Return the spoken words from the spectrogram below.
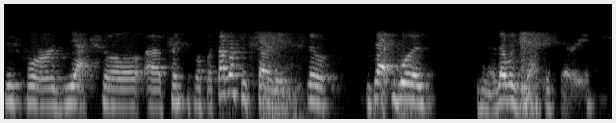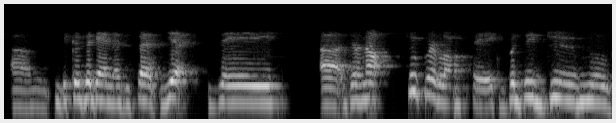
before the actual uh, principal photography started. So that was, you know, that was necessary. Um, because again, as you said, yes, they uh, they're not super long take, but they do move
